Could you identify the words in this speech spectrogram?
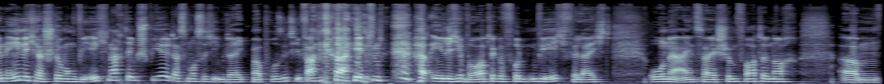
in ähnlicher Stimmung wie ich nach dem Spiel, das muss ich ihm direkt mal positiv angreifen. hat ähnliche Worte gefunden wie ich, vielleicht ohne ein, zwei Schimpfworte noch. Ähm,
